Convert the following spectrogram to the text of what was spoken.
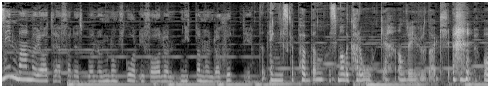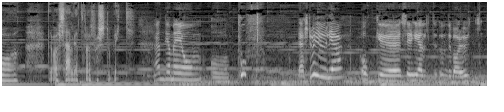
Min man och jag träffades på en ungdomsgård i Falun 1970. Den engelska puben som hade karaoke andra juledag. och det var kärlek för första blick. Då vände jag mig om och poff! Där står Julia och eh, ser helt underbar ut.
